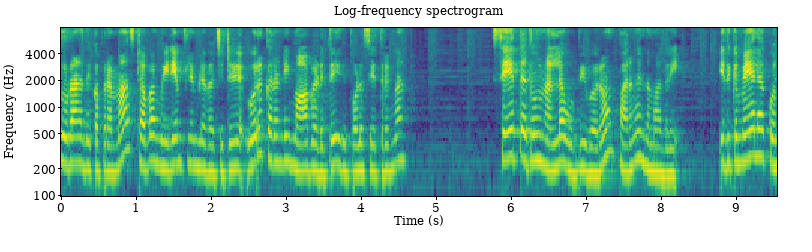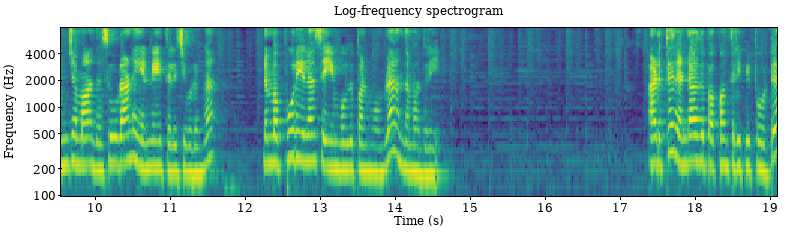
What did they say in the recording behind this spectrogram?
சூடானதுக்கப்புறமா ஸ்டவ்வை மீடியம் ஃப்ளேமில் வச்சுட்டு ஒரு கரண்டி மாவு எடுத்து இது போல் சேர்த்துருங்க. சேர்த்ததும் நல்லா உப்பி வரும். பாருங்கள் இந்த மாதிரி. இதுக்கு மேலே கொஞ்சமாக அந்த சூடான எண்ணெயை தெளித்து விடுங்க. நம்ம பூரியெல்லாம் செய்யும்போது பண்ணுவோம்ல அந்த மாதிரி. அடுத்து ரெண்டாவது பக்கம் திருப்பி போட்டு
